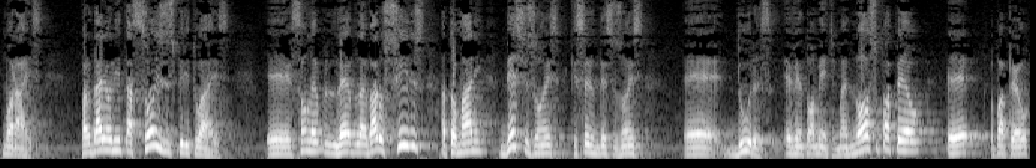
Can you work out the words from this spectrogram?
morais, para darem orientações espirituais, eh, são levar os filhos a tomarem decisões que sejam decisões eh, duras, eventualmente. Mas nosso papel é o papel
